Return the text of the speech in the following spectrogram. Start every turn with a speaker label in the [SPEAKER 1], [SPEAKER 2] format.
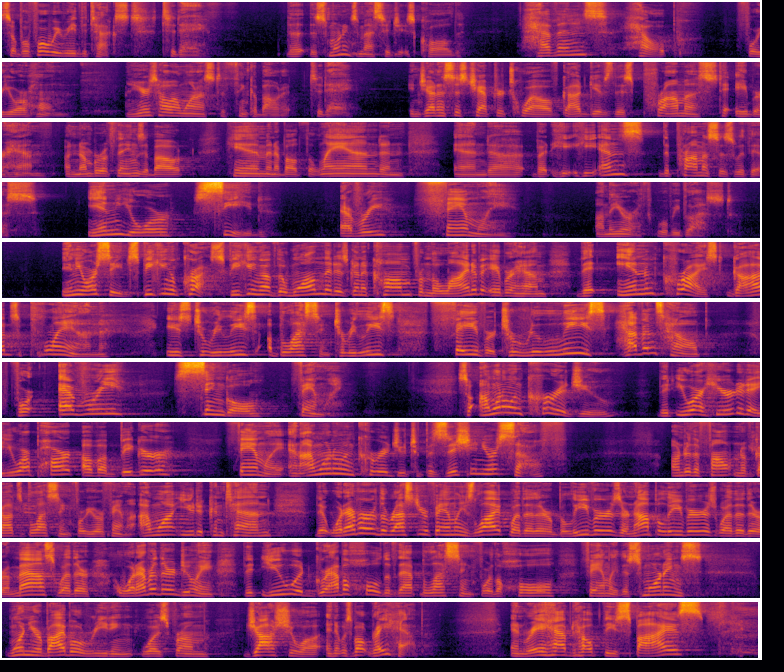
[SPEAKER 1] So before we read the text today, the, this morning's message is called Heaven's Help for Your Home. And here's how I want us to think about it today. In Genesis chapter 12, God gives this promise to Abraham, a number of things about him and about the land, and, and, uh, but he, he ends the promises with this In your seed, every family on the earth will be blessed. In your seed, speaking of Christ, speaking of the one that is going to come from the line of Abraham, that in Christ, God's plan is to release a blessing, to release favor, to release heaven's help for every single family. So I want to encourage you that you are here today. You are part of a bigger family. And I want to encourage you to position yourself under the fountain of God's blessing for your family. I want you to contend that whatever the rest of your family is like, whether they're believers or not believers, whether they're a mess, whether whatever they're doing, that you would grab a hold of that blessing for the whole family. This morning's one year Bible reading was from Joshua, and it was about Rahab. And Rahab helped these spies,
